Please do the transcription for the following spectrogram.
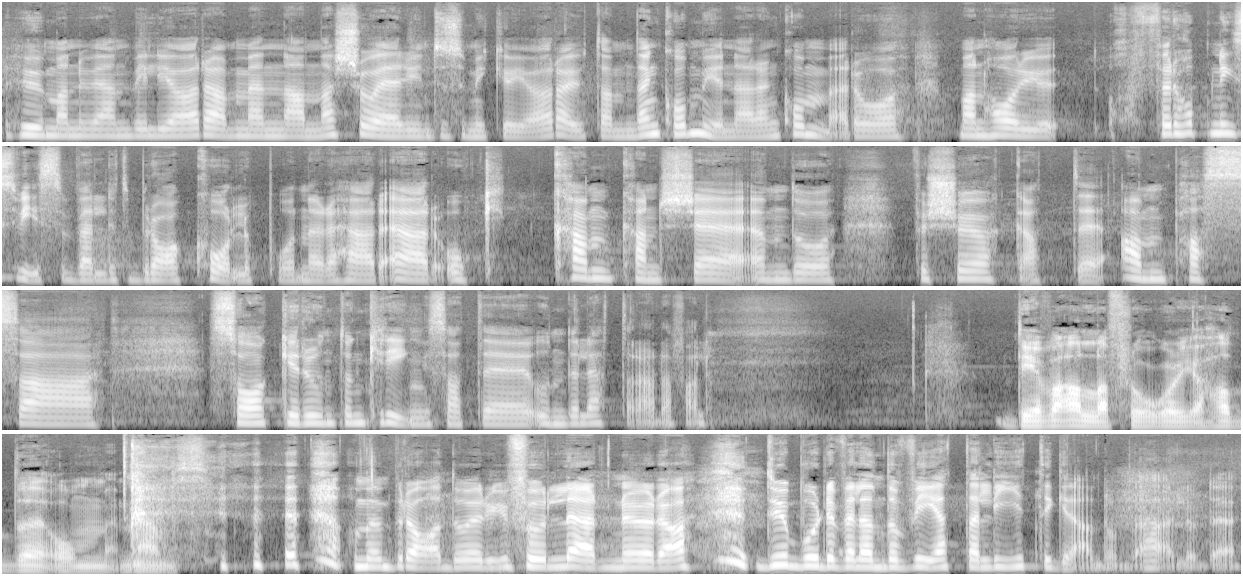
hur man nu än vill göra men annars så är det ju inte så mycket att göra utan den kommer ju när den kommer och man har ju förhoppningsvis väldigt bra koll på när det här är och kan kanske ändå försöka att eh, anpassa saker runt omkring så att det underlättar i alla fall. Det var alla frågor jag hade om mens. ja men bra, då är du ju fullärd nu då. Du borde väl ändå veta lite grann om det här Ludde?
